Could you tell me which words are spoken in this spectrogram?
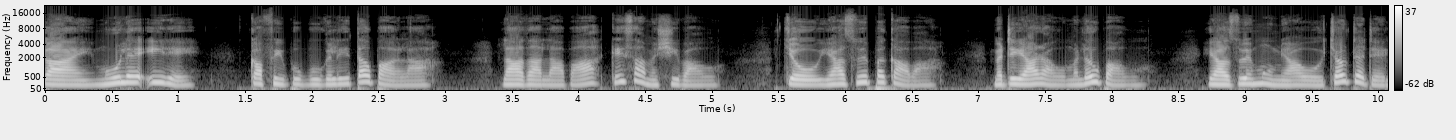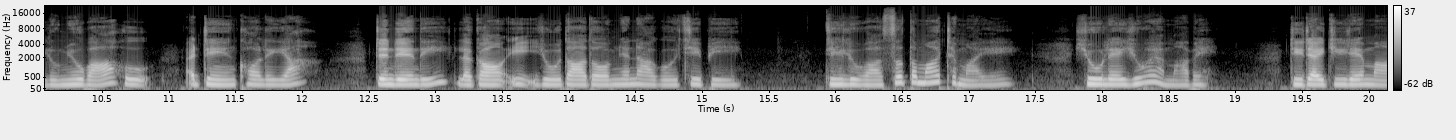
ဂိုင်မိုးလဲအေးတယ်ကော်ဖီပူပူကလေးတောက်ပါလားလာသာလာပါကိစ္စမရှိပါဘူးကျုံရာဇဝတ်ဘက်ကပါမတရားတာကိုမလုပ်ပါဘူးရာဇဝတ်မှုများကိုကြောက်တတ်တဲ့လူမျိုးပါဟုအတင်ခေါ်လျာတင်တင်သည်၎င်းဤရိုသားသောမျက်နှာကိုကြည့်ပြီးဒီလူဟာစွတ်သမားထင်ပါရဲ့ယိုလဲရိုးရမှာပဲဒီတိုက်ကြီးထဲမှာ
